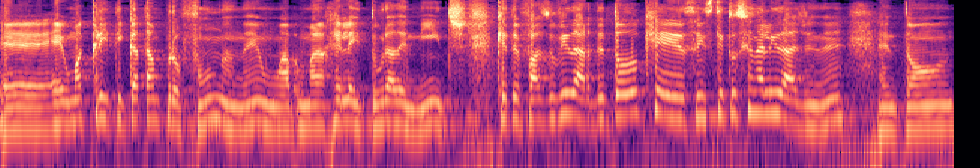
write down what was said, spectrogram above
é, é uma crítica tão profunda, né? Uma, uma releitura de Nietzsche que te faz duvidar de todo que é essa institucionalidade, né? Então,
